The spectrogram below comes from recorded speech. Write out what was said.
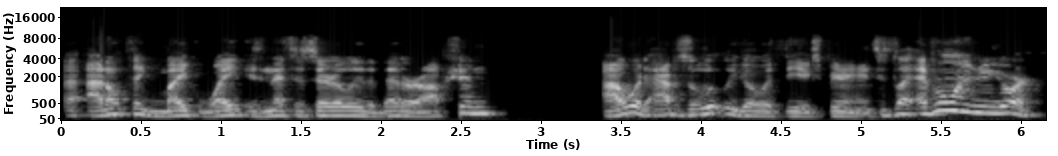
I don't think Mike White is necessarily the better option. I would absolutely go with the experience. It's like everyone in New York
